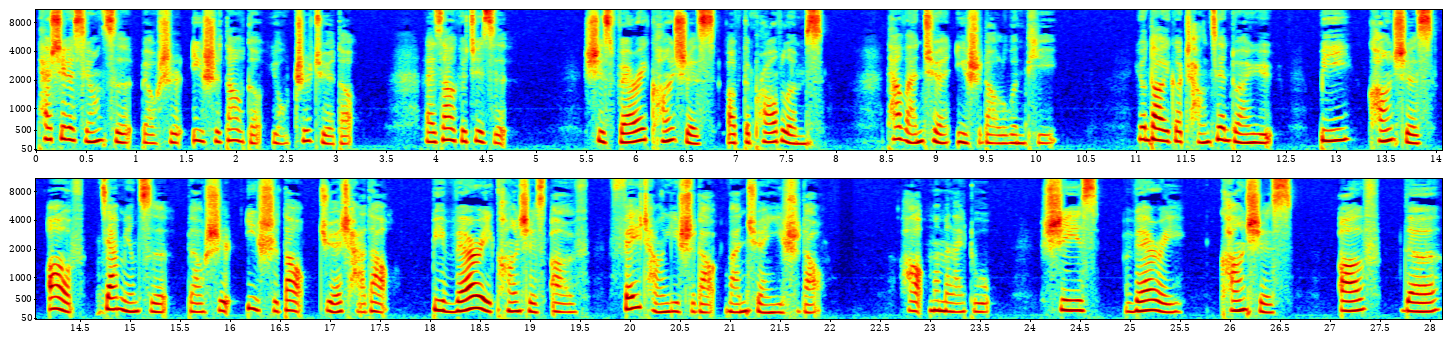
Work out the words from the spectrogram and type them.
它是一个形容词，表示意识到的、有知觉的。来造个句子。 She's very conscious of the problems. 她完全意识到了问题。用到一个常见短语，be conscious of 加名词，表示意识到、觉察到。Be very conscious of 非常意识到、完全意识到。好，慢慢来读。She's very conscious of the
